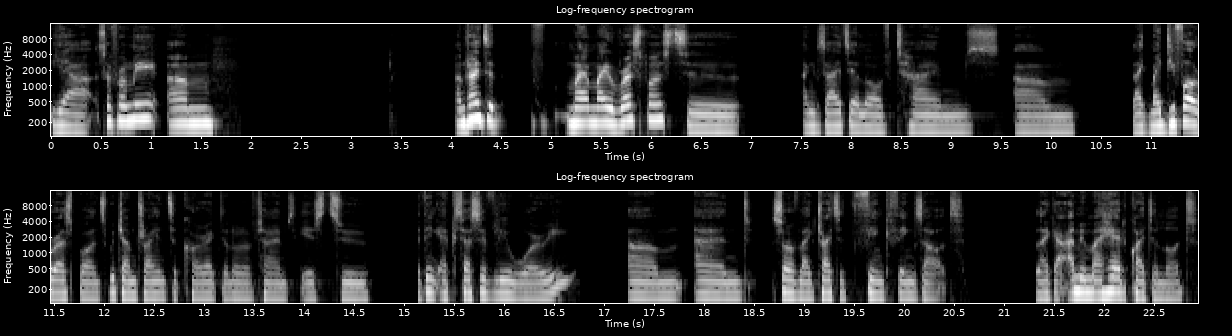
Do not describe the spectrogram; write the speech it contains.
Yeah. So for me, um, I'm trying to my my response to anxiety a lot of times, um, like my default response, which I'm trying to correct a lot of times, is to I think excessively worry, um, and sort of like try to think things out. Like I'm in my head quite a lot,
